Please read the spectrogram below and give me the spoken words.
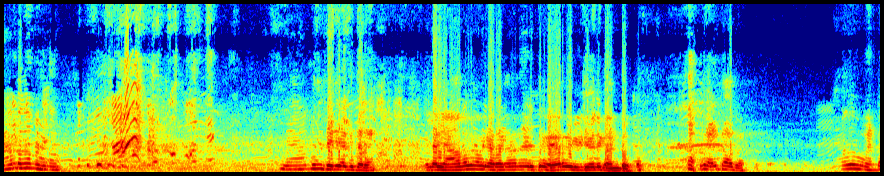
വ്യാപകം വേണോ വ്യാപകം ശരിയാക്കി തരാം. അല്ല വ്യാപകം അവർ ഇറങ്ങാൻ നേരത്ത് വേറെ വീഡിയോയിൽ കണ്ടു. വേണ്ട അത്. വ്യാപകം വേണ്ട.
